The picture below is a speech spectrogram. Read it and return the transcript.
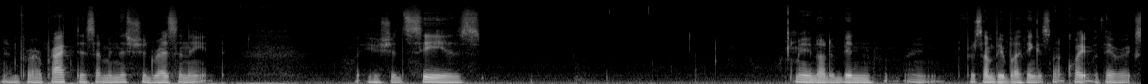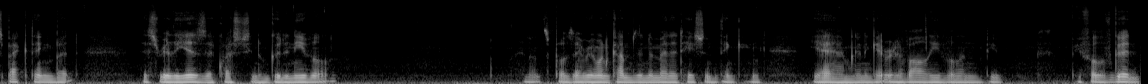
And for our practice, I mean, this should resonate what you should see is may not have been, I mean, for some people I think it's not quite what they were expecting, but this really is a question of good and evil. I don't suppose everyone comes into meditation thinking, yeah, I'm going to get rid of all evil and be, be full of good.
